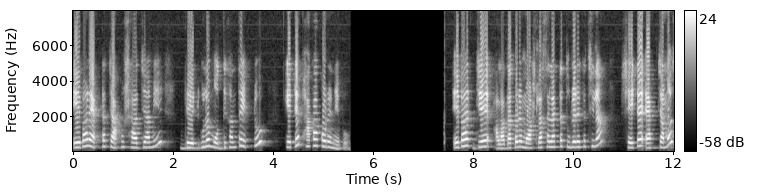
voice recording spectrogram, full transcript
এবার একটা চাকুর সাহায্যে আমি ব্রেডগুলো মধ্যখানটা একটু কেটে ফাঁকা করে নেব। এবার যে আলাদা করে মশলা স্যালাডটা তুলে রেখেছিলাম, সেইটা এক চামচ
